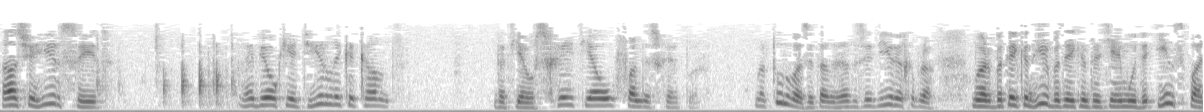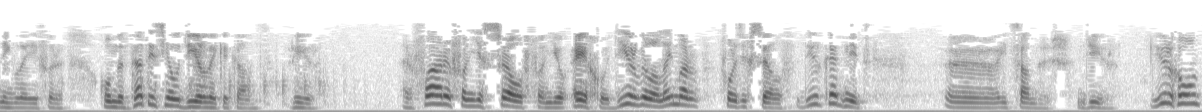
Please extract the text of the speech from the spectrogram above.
Als je hier dan heb je ook je dierlijke kant. Dat jou scheidt jou van de schepper. Maar toen was het, dat hadden ze dieren gebracht. Maar betekent hier, betekent dat jij moet de inspanning leveren. Omdat dat is jouw dierlijke kant. Hier. Ervaren van jezelf, van jouw ego. Dier wil alleen maar voor zichzelf. Dier kent niet uh, iets anders. Dier. Dier gewoon,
